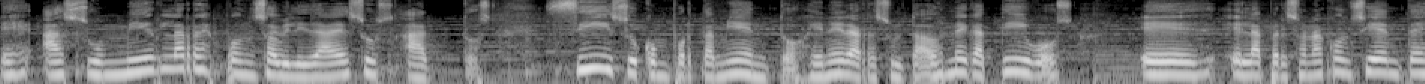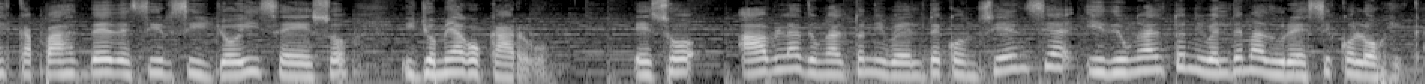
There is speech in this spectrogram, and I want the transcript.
es asumir la responsabilidad de sus actos. Si su comportamiento genera resultados negativos, eh, la persona consciente es capaz de decir si yo hice eso y yo me hago cargo. Eso habla de un alto nivel de conciencia y de un alto nivel de madurez psicológica.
